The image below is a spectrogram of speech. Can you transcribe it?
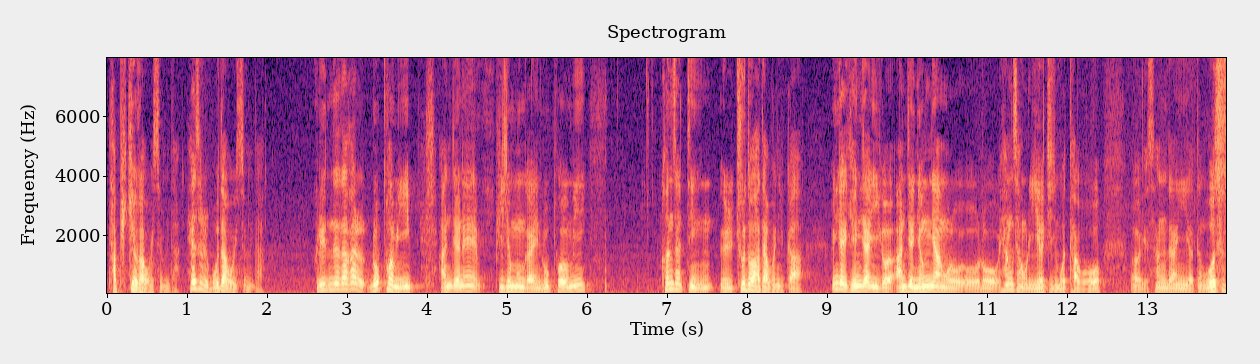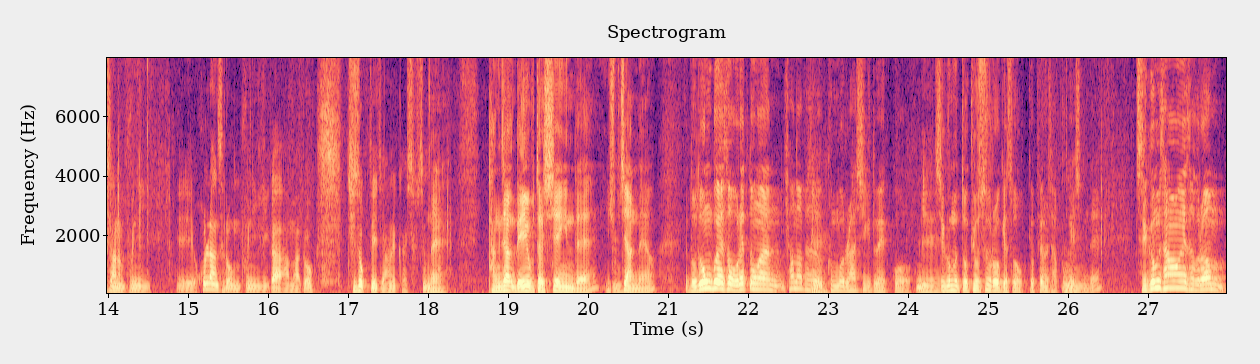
다 비켜가고 있습니다. 해설을 못 하고 있습니다. 그런데다가 로펌이 안전의 비전문가인 로펌이 컨설팅을 주도하다 보니까 그러니까 굉장히 이거 안전 역량으로 향상으로 이어지지 못하고 어, 상당히 어떤 워수사는 분위기, 예, 혼란스러운 분위기가 아마도 지속되지 않을까 싶습니다. 네. 당장 내일부터 시행인데 쉽지 않네요. 노동부에서 오랫동안 현업에서 예. 근무를 하시기도 했고 예. 지금은 또 교수로 계속 교편을 잡고 음. 계신데 지금 상황에서 그럼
